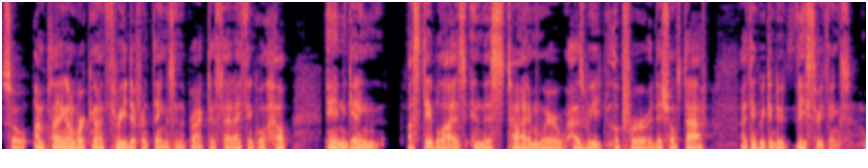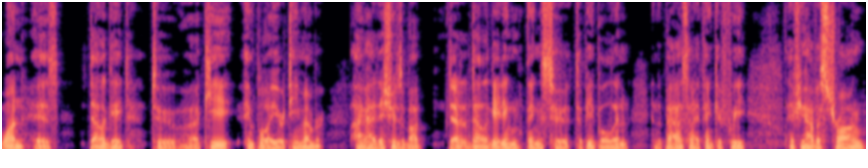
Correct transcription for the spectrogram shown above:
So I'm planning on working on three different things in the practice that I think will help in getting us stabilized in this time where as we look for additional staff, I think we can do these three things. One is delegate to a key employee or team member. I've had issues about de- delegating things to, to people in, in the past. And I think if we, if you have a strong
